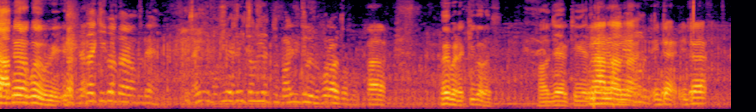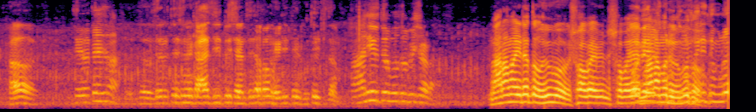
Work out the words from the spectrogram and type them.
চাপনি ওরা কই হই নেতা কি করতে হয় আমাদের? দেখেন এই বসে এটাই চলে যা বাড়ি চলে পড়া করব হ্যাঁ। হই বেটা কি করছ হ্যাঁ যাই ঠিক আছে। না না না এটা এটা হ্যাঁ। না? কাজ দিতে সেন্সিটা পাম হেডিতে ঘুরতেইতাম আনি তো বলতো বিষয়টা মারামারিটা তো হইব সবাই সবাই মারামারি হইব তো। তুমি না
